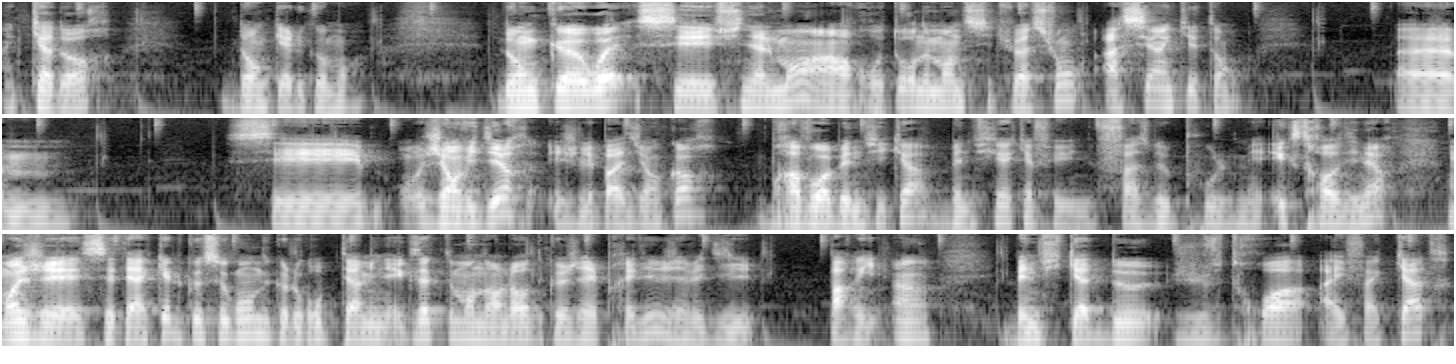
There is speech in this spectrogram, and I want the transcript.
un Cador dans quelques mois. Donc euh, ouais, c'est finalement un retournement de situation assez inquiétant. Euh, c'est, j'ai envie de dire, et je l'ai pas dit encore, bravo à Benfica. Benfica qui a fait une phase de poule mais extraordinaire. Moi, c'était à quelques secondes que le groupe termine exactement dans l'ordre que j'avais prédit. J'avais dit Paris 1, Benfica 2, Juve 3, Haïfa 4.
